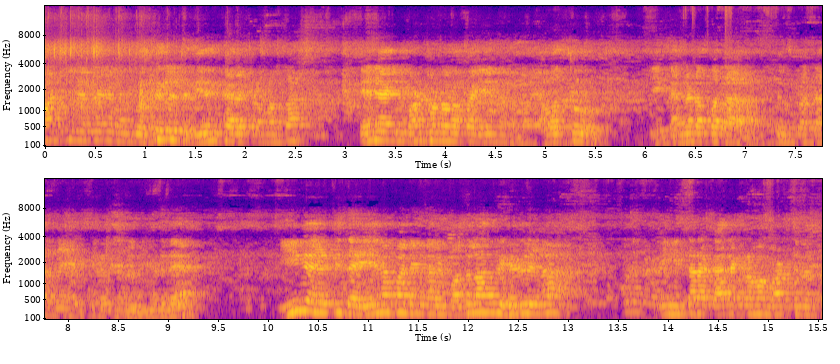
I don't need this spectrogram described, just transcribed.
ಮಾಡ್ತೀವಿ ಅಂದಾಗ ನನಗೆ ಗೊತ್ತಿರಲಿಲ್ಲ ಏನು ಕಾರ್ಯಕ್ರಮ ಅಂತ. ಏನೇ ಆಗಲಿ ಮಾಡ್ಕೊಂಡು ಹೋಗಪ್ಪ, ಏನು ಯಾವತ್ತೂ ಈ ಕನ್ನಡ ಪರ ಇದ್ರ ಪ್ರಕಾರನೇ ಹೇಳ್ತೀವಿ ಅಂತ ನಾನು ಹೇಳಿದೆ. ಈಗ ಹೇಳ್ತಿದ್ದೆ, ಏನಪ್ಪ ನನಗೆ ಮೊದಲಾದ್ರೂ ಹೇಳಲಿಲ್ಲ? ನೀವು ಈ ಥರ ಕಾರ್ಯಕ್ರಮ ಮಾಡ್ತೀನಂತ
